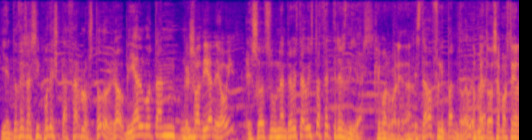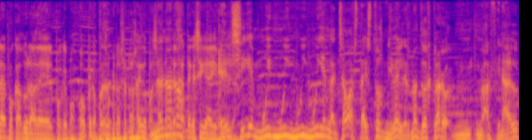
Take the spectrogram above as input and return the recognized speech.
y entonces así puedes cazarlos todos. Claro, vi algo tan... ¿Eso a día de hoy? Eso es una entrevista que he visto hace tres días. Qué barbaridad. Estaba flipando, ¿eh? Hombre, todos hemos tenido la época dura del Pokémon Go, pero más o menos se nos ha ido pasando. No, no, pero no. Hay gente que sigue ahí. Él sigue muy, muy, muy, muy enganchado hasta estos niveles, ¿no? Entonces, claro, mm, al final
